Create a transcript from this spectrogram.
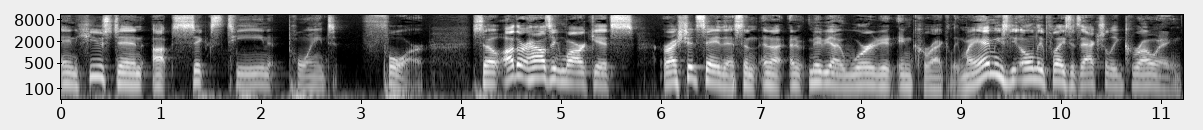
and Houston up 16.4. So other housing markets, or I should say this, and, and, I, and maybe I worded it incorrectly. Miami's the only place that's actually growing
